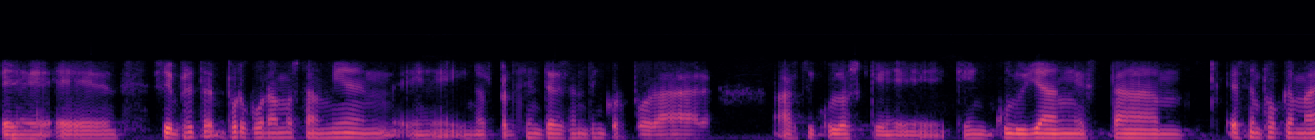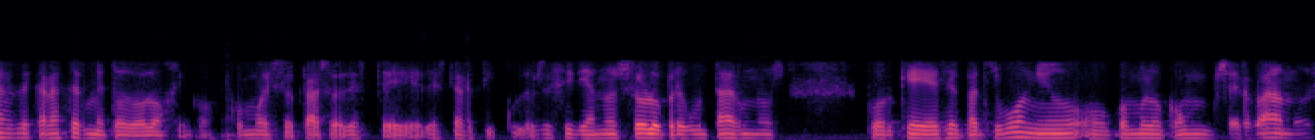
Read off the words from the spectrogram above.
eh, eh, siempre procuramos también, y nos parece interesante incorporar artículos que, que incluyan esta, este enfoque más de carácter metodológico, como es el caso de este, de este artículo. Es decir, ya no es solo preguntarnos por qué es el patrimonio o cómo lo conservamos,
